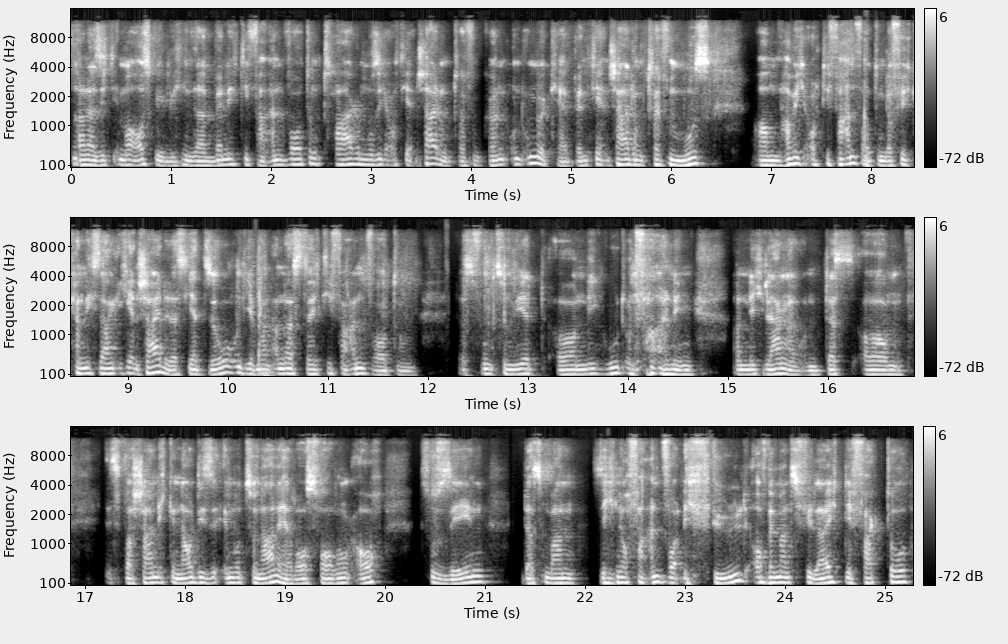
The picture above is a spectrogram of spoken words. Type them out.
aus meiner Sicht immer ausgeglichen sein. Wenn ich die Verantwortung trage, muss ich auch die Entscheidung treffen können und umgekehrt. Wenn ich die Entscheidung treffen muss, ähm, habe ich auch die Verantwortung dafür. Ich kann nicht sagen, ich entscheide das jetzt so und jemand anders trägt die Verantwortung. Das funktioniert äh, nie gut und vor allen Dingen äh, nicht lange. Und das ähm, ist wahrscheinlich genau diese emotionale Herausforderung auch zu sehen, dass man sich noch verantwortlich fühlt, auch wenn man es vielleicht de facto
